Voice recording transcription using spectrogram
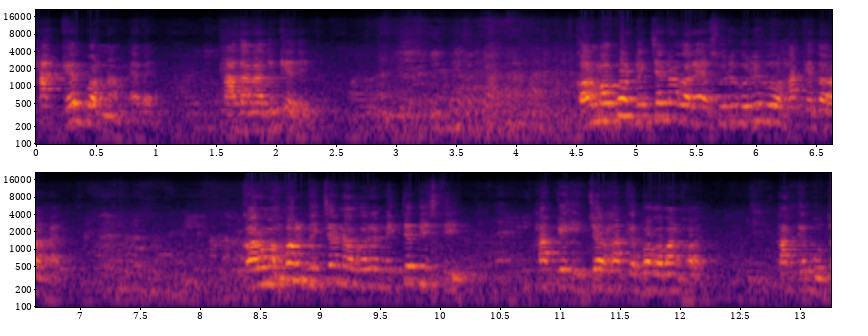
থাকে বর্ণাম এবে খাদানা ঢুকে দে কর্মফল বিচ্ছিন্ন করে শুরু করিব হাকে ধরা খায় কর্মফল বিচ্ছিন্ন করে মিথ্যে দৃষ্টি হাকে ঈশ্বর হাকে ভগবান হয় হাকে বুদ্ধ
